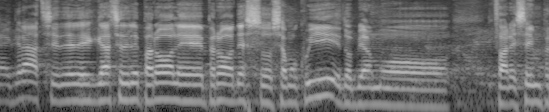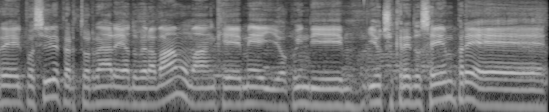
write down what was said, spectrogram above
Eh, grazie, delle, grazie delle parole, però adesso siamo qui e dobbiamo fare sempre il possibile per tornare a dove eravamo, ma anche meglio, quindi io ci credo sempre e,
